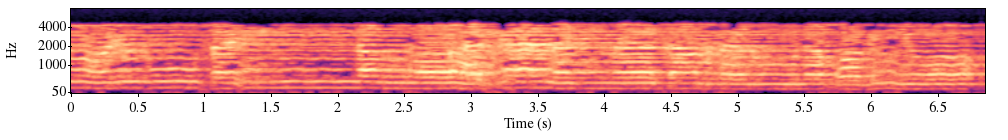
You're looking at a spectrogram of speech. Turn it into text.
تُعْرِضُوا فَإِنَّ اللَّهَ كَانَ بِمَا تَعْمَلُونَ خَبِيرًا.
